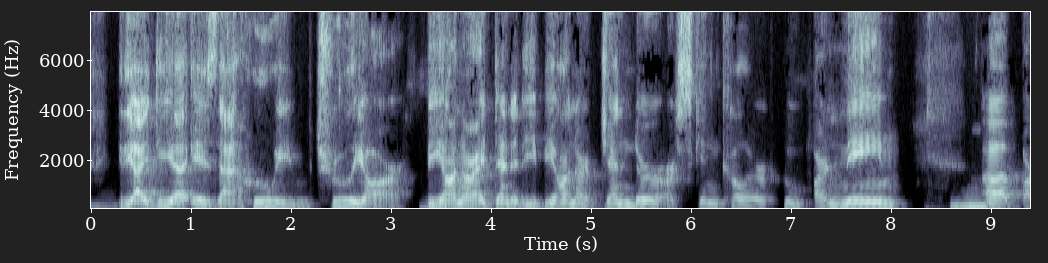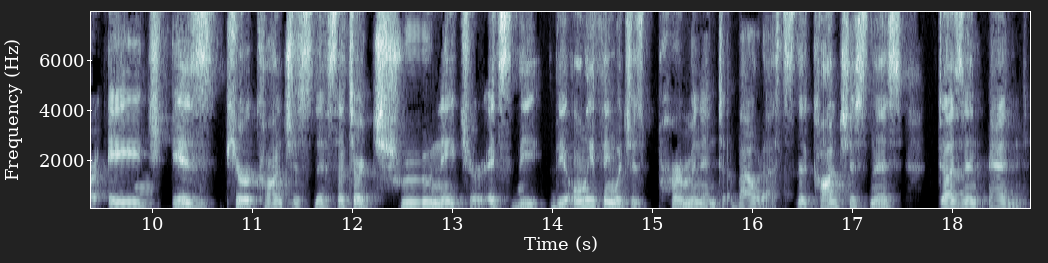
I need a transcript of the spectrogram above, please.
Mm-hmm. The idea is that who we truly are, beyond our identity, beyond our gender, our skin color, who our name, mm-hmm. uh, our age, is pure consciousness. That's our true nature. It's the the only thing which is permanent about us. The consciousness doesn't end.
